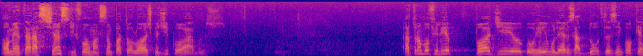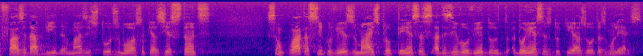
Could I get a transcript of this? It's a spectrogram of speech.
aumentar as chances de formação patológica de coágulos. A trombofilia pode ocorrer em mulheres adultas em qualquer fase da vida, mas estudos mostram que as gestantes são quatro a cinco vezes mais propensas a desenvolver do, doenças do que as outras mulheres.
